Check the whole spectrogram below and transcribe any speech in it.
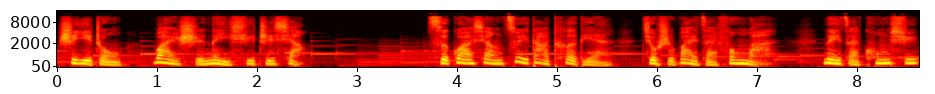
是一种外实内虚之象。此卦象最大特点就是外在丰满，内在空虚。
